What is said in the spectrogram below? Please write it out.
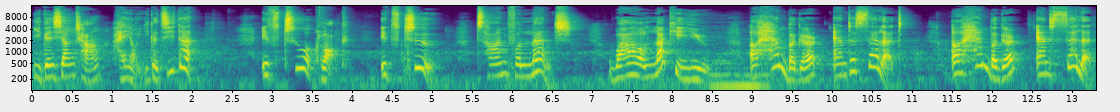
一根香肠，还有一个鸡蛋。It's two o'clock. It's two. Time for lunch. Wow, lucky you. A hamburger and a salad. A hamburger and salad.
